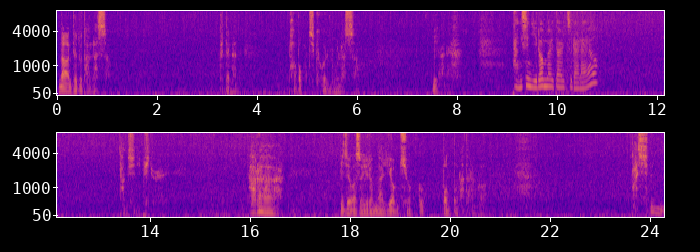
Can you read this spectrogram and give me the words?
나한테도 달랐어. 그때 난 바보같이 그걸 몰랐어. 미안해. 당신 이런 말도 할 줄 알아요? 당신이 필요해. 알아. 이제 와서 이런 말 염치 없고 뻔뻔하다는 거. 다시는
